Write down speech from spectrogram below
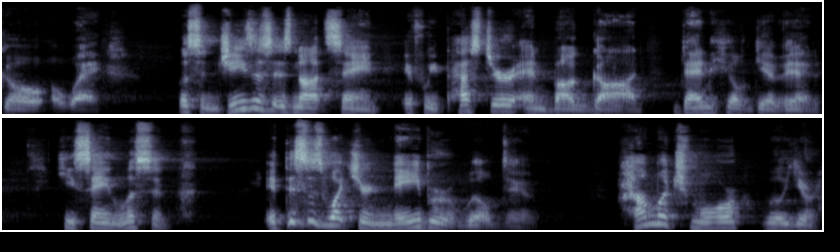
go away. Listen, Jesus is not saying if we pester and bug God, then he'll give in. He's saying, listen, if this is what your neighbor will do, how much more will your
